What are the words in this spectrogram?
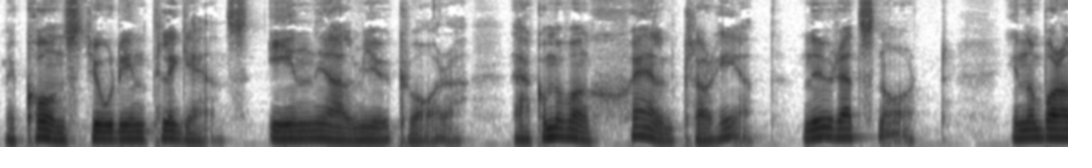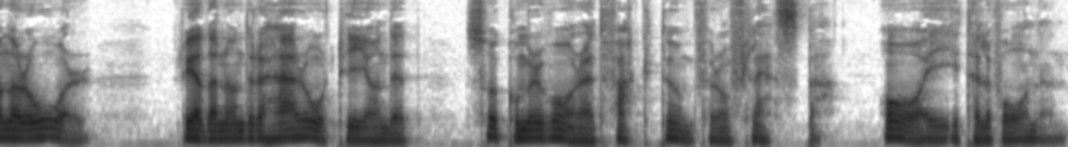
med konstgjord intelligens in i all mjukvara. Det här kommer vara en självklarhet, nu rätt snart. Inom bara några år, redan under det här årtiondet, så kommer det vara ett faktum för de flesta. AI i telefonen.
